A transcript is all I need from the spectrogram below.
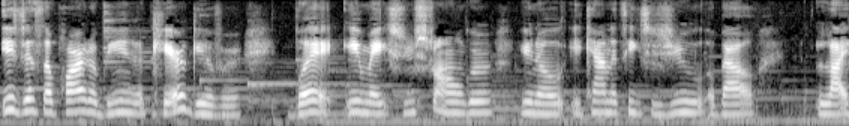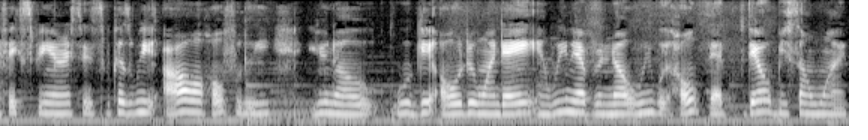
it's just a part of being a caregiver. But it makes you stronger, you know, it kind of teaches you about life experiences because we all hopefully you know will get older one day and we never know we would hope that there will be someone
